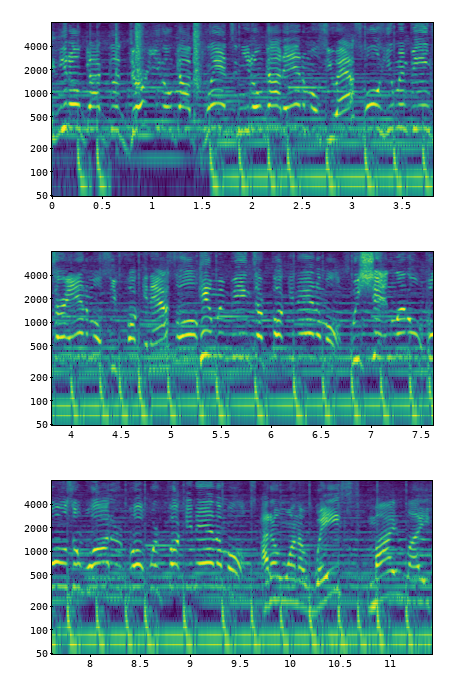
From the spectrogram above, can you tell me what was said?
If you don't got good dirt, you don't got plants, and you don't got animals, you asshole. Human beings are animals, you fucking asshole. Human beings are fucking animals. We shit in little bowls of water, but we're fucking animals. I don't want to waste my life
